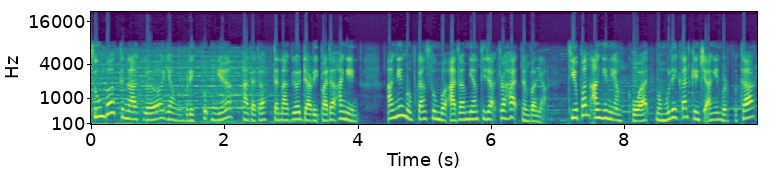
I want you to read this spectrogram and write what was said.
Sumber tenaga yang berikutnya adalah tenaga daripada angin. Angin merupakan sumber alam yang tidak terhad dan banyak. Tiupan angin yang kuat memudahkan kincir angin berputar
